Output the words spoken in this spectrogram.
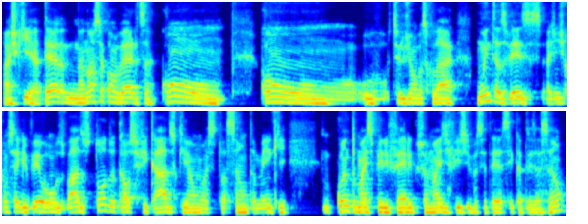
Acho que até na nossa conversa com com o cirurgião vascular, muitas vezes a gente consegue ver os vasos todos calcificados, que é uma situação também que quanto mais periférico, isso é mais difícil de você ter a cicatrização.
